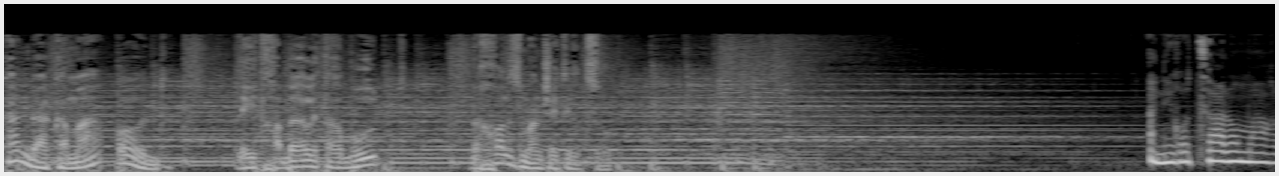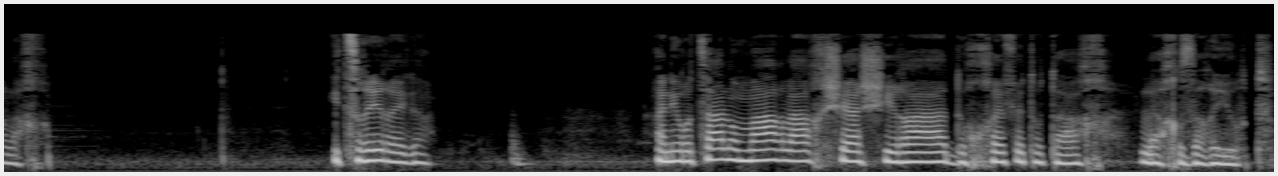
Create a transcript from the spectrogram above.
כאן בהקמה עוד. להתחבר לתרבות בכל זמן שתרצו. אני רוצה לומר לך. עצרי רגע. אני רוצה לומר לך שהשירה דוחפת אותך לאכזריות.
